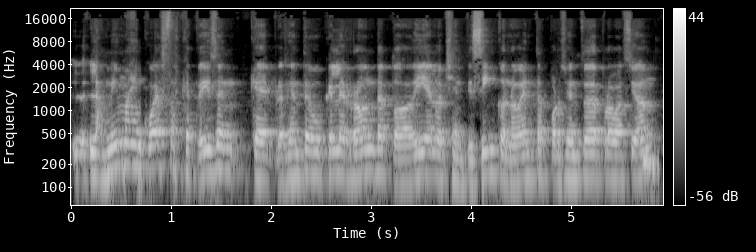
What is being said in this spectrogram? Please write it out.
las mismas, encuestas que te dicen que el presidente Bukele ronda todavía el 85-90% de aprobación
